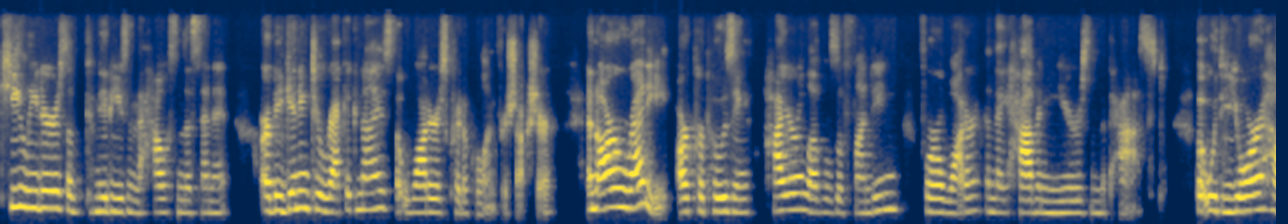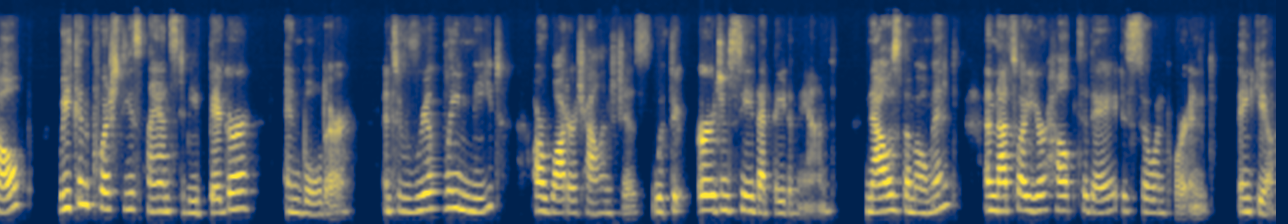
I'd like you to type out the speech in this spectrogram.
Key leaders of committees in the House and the Senate are beginning to recognize that water is critical infrastructure and already are proposing higher levels of funding for water than they have in years in the past. But with your help, we can push these plans to be bigger and bolder and to really meet our water challenges with the urgency that they demand. Now is the moment, and that's why your help today is so important. Thank you.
